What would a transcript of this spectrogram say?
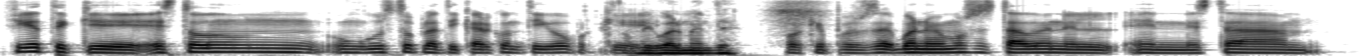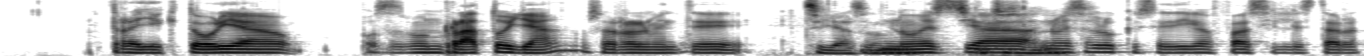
fíjate que es todo un, un, gusto platicar contigo porque... Igualmente. Porque, pues, eh, bueno, hemos estado en, el, en esta trayectoria, pues, un rato ya. O sea, realmente... Sí, ya son no es ya, no es algo que se diga fácil estar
